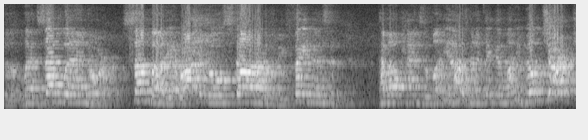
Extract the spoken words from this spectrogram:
the Led Zeppelin or somebody, a rock and roll star that would be famous and have all kinds of money, and I was going to take that money and build a church.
